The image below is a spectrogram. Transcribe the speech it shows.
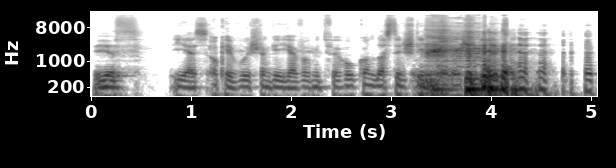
Yes. Yes, okay, wurscht, dann gehe ich einfach mit für Hoko und lass den stehen, wo er steht.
